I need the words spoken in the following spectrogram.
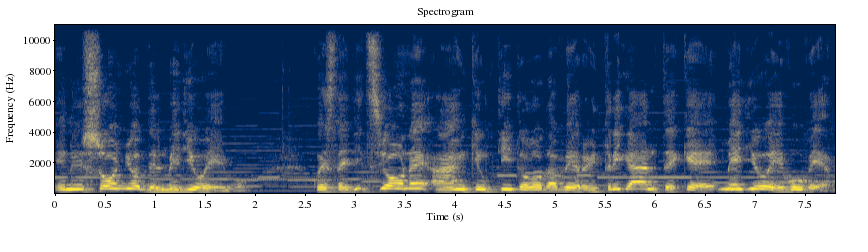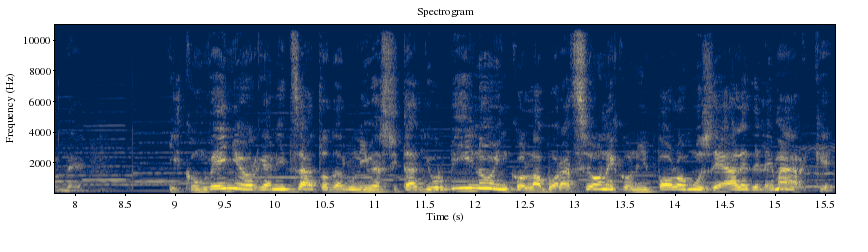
e nel sogno del Medioevo. Questa edizione ha anche un titolo davvero intrigante che è Medioevo Verde. Il convegno è organizzato dall'Università di Urbino in collaborazione con il Polo Museale delle Marche,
